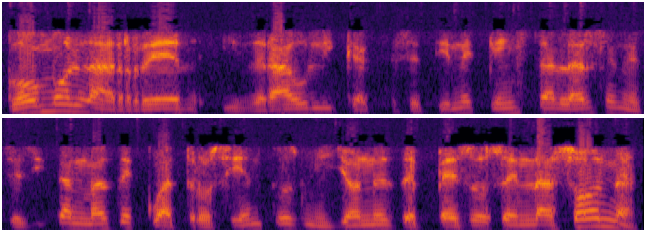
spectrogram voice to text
como la red hidráulica que se tiene que instalar, se necesitan más de 400 millones de pesos en la zona.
